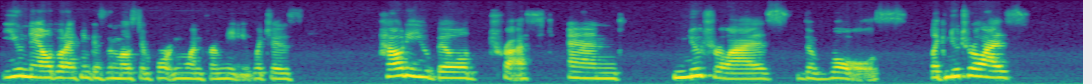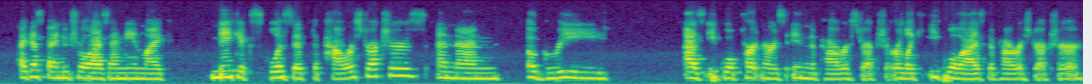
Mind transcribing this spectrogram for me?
you nailed what i think is the most important one for me which is how do you build trust and neutralize the roles like neutralize I guess by neutralize, I mean like make explicit the power structures and then agree as equal partners in the power structure or like equalize the power structure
